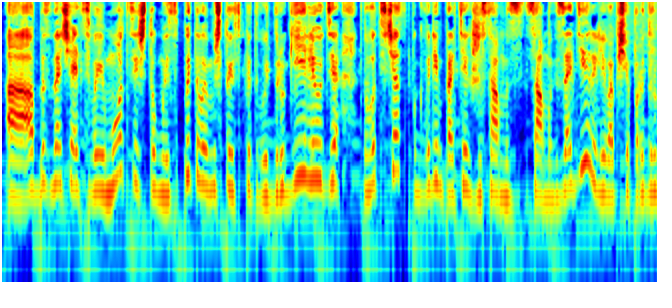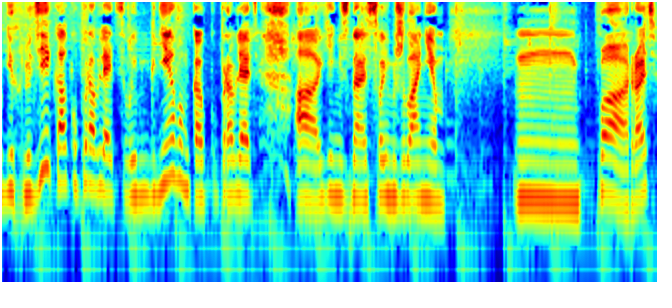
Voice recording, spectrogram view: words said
а, обозначать свои эмоции, что мы испытываем, что испытывают другие люди. Но вот сейчас поговорим про тех же самых, самых задир или вообще про других людей, как управлять своим гневом, как управлять, а, я не знаю, своим желанием Поорать.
